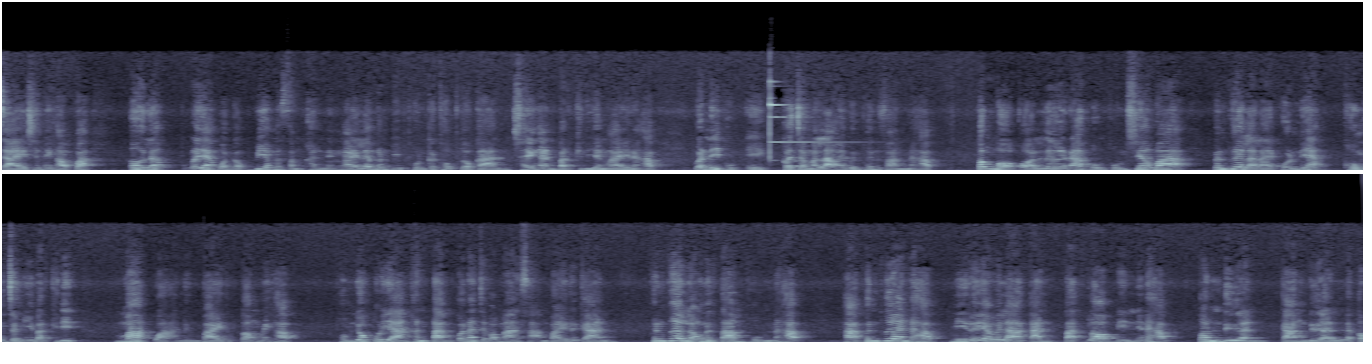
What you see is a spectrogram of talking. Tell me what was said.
ใจใช่ไหมครับว่า เออแล้วระยะปลดดอกเบี้ยมันสำคัญยังไง แล้วมันมีผลกระทบต่อการใช้งานบัตรเครดิตอย่างไรนะครับ วันนี้ผมเอกก็จะมาเล่าให้เพื่อนๆฟังนะครับ ต้องบอกก่อนเลยนะผมผมเชื่อว่าเพื่อนๆหลาย ๆ คนเนี่ยคงจะมีบัตรเครดิตมากกว่า 1 ใบถูกต้องไหมครับ ผมยกตัวอย่างขั้นต่ำก็น่าจะประมาณ 3 ใบด้วยกัน เพื่อนๆลองนึกตามผมนะครับ หากเพื่อนๆนะครับ มีระยะเวลาการตัดรอบบินเนี่ยนะครับ ต้นเดือน กลางเดือนแล้วก็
